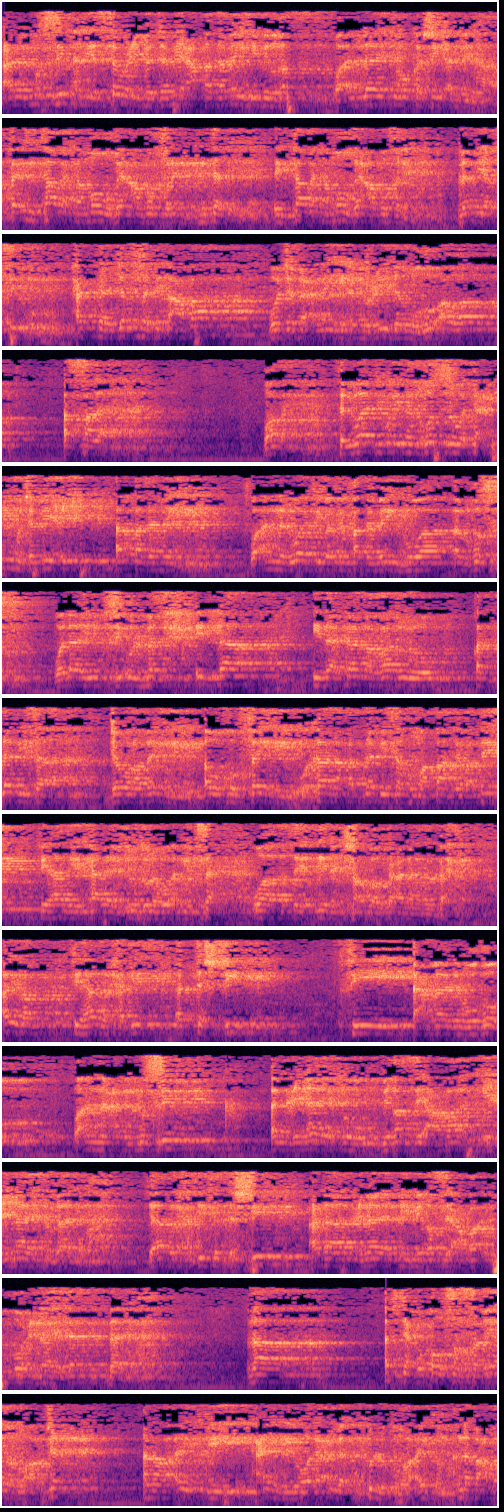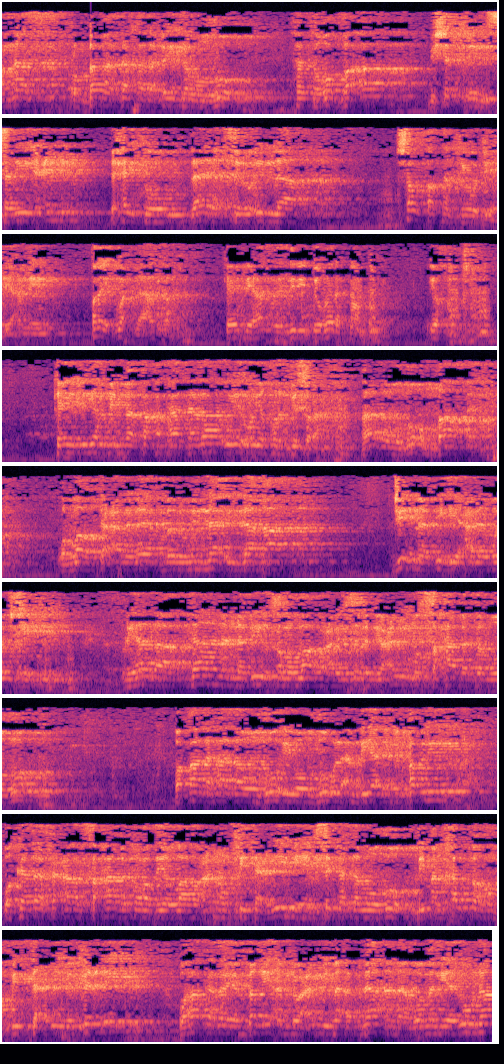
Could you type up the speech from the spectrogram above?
على المسلم أن يستوعب جميع قدميه بالغسل وأن لا يترك شيئا منها. فإن ترك موضع ظفر انتبه إن ترك موضع ظفر لم يغسله حتى جفت الأعضاء وجب عليه أن يعيد الوضوء والصلاة. واضح؟ فالواجب إذا الغسل وتعميم جميع القدمين وأن الواجب في القدمين هو الغسل. ولا يجزئ المسح إلا إذا كان الرجل قد لبس جوربين أو خفين وكان قد لبسهما طاهرتين. في هذه الحالة يجوز له أن يمسح وسيأتينا إن شاء الله تعالى هذا البحث. أيضا في هذا الحديث التشديد في أعمال الوضوء وأن على المسلم العناية بغسل أعضائه عناية بالغة. في هذا الحديث التشديد على العناية بغسل أعضاء الوضوء. أنا أفتح قوسا صغيرا وأرجع. أنا رأيت في عيني ولعلكم كلكم رأيتم أن بعض الناس ربما دخل بيت الوضوء فتوضأ بشكل سريع بحيث لا يغسل إلا شرطة في وجهه يعني طريق واحدة هكذا. كيف هذا يدير يدو غيرك؟ نعم. يخرج. كيف يرمي فقط هكذا ويخرج بسرعة؟ هذا وضوء باطل والله تعالى لا يقبل منا إلا ما جئنا به على وجهه. ولهذا كان النبي صلى الله عليه وسلم يعلم الصحابة الوضوء وقال هذا وضوئي ووضوء الأنبياء من قبلي وكذا فعل الصحابة رضي الله عنهم في تعليمهم صفة الوضوء لمن خلفهم بالتعليم الفعلي. وهكذا ينبغي أن نعلم أبناءنا ومن يلونا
